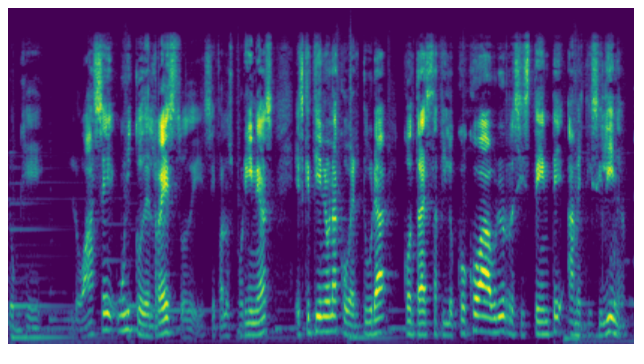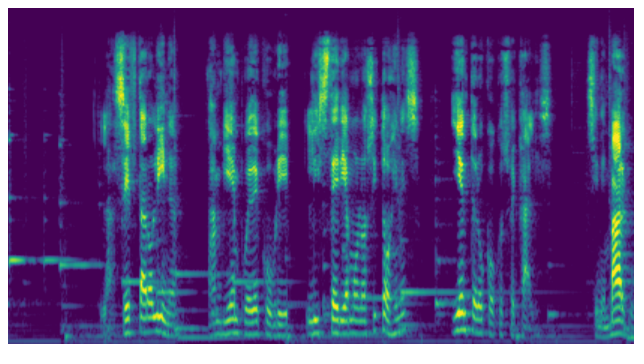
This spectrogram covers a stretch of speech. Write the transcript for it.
lo que lo hace único del resto de cefalosporinas es que tiene una cobertura contra estafilococo aureus resistente a meticilina. La ceftarolina también puede cubrir Listeria monocitógenes, y enterococos fecales. Sin embargo,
